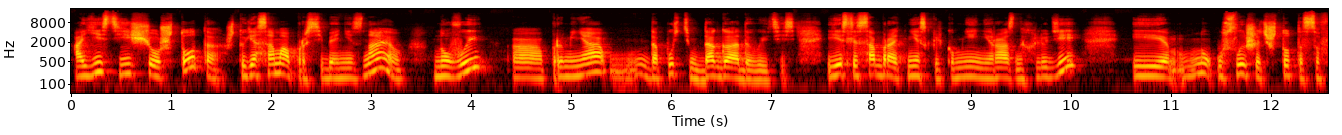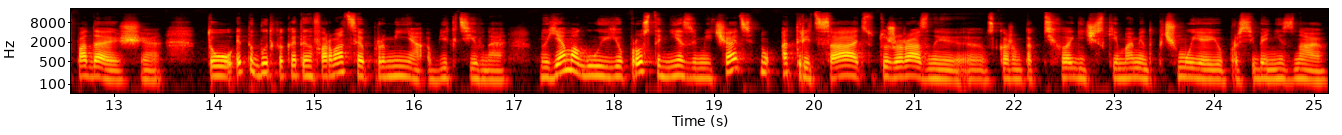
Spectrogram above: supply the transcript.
А есть еще что-то, что я сама про себя не знаю, но вы э, про меня, допустим, догадываетесь. И если собрать несколько мнений разных людей и ну, услышать что-то совпадающее, то это будет какая-то информация про меня объективная. Но я могу ее просто не замечать, ну, отрицать. Тут уже разные, э, скажем так, психологические моменты, почему я ее про себя не знаю.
